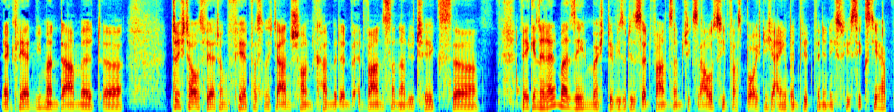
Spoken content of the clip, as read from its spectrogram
erklärt, wie man damit äh, Trichterauswertung fährt, was man sich da anschauen kann mit Advanced Analytics. Äh, wer generell mal sehen möchte, wie so dieses Advanced Analytics aussieht, was bei euch nicht eingeblendet wird, wenn ihr nicht 360 habt,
